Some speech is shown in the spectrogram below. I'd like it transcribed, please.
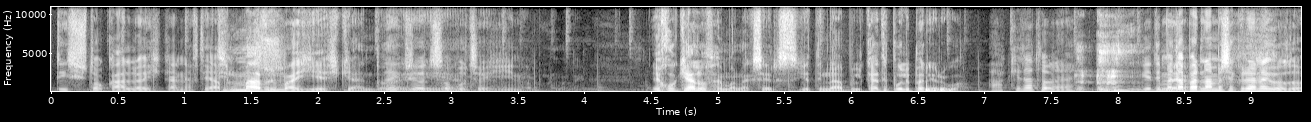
τι στο καλό έχει κάνει αυτή η Apple. Τι με μαύρη τους- μαγεία έχει κάνει τώρα. Δεν ξέρω τι η- στο μπούτσο έχει γίνει. Έχω και άλλο θέμα να ξέρεις για την Apple. Κάτι πολύ περίεργο. Α, κοίτα το, ναι. Γιατί Ναι. μετά περνάμε σε κρύο ανέκδοτο.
